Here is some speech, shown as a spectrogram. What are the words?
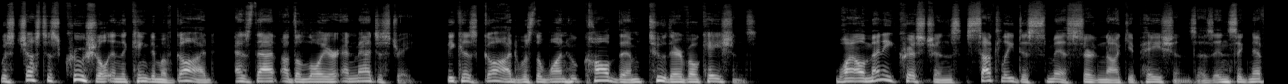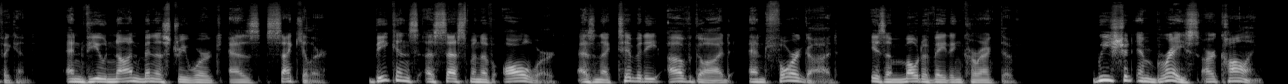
was just as crucial in the kingdom of God as that of the lawyer and magistrate, because God was the one who called them to their vocations. While many Christians subtly dismiss certain occupations as insignificant and view non ministry work as secular, Becon's assessment of all work as an activity of God and for God is a motivating corrective. We should embrace our calling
